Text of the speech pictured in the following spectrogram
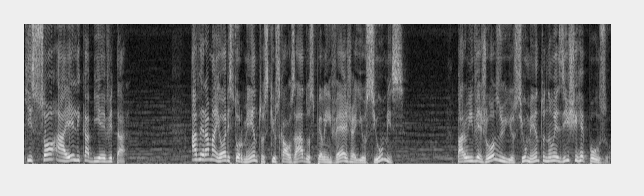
que só a ele cabia evitar. Haverá maiores tormentos que os causados pela inveja e os ciúmes? Para o invejoso e o ciumento não existe repouso.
